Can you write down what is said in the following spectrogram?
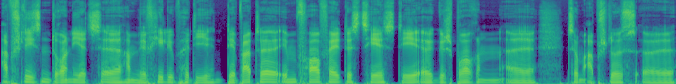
abschließend, Ronny, jetzt äh, haben wir viel über die Debatte im Vorfeld des CSD äh, gesprochen. Äh, zum Abschluss äh,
